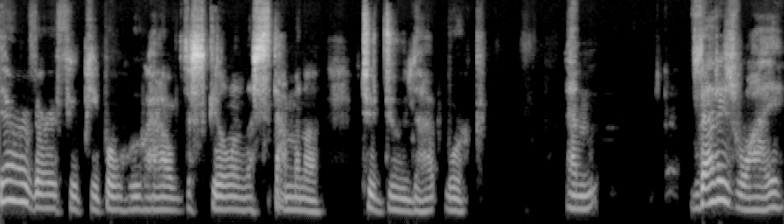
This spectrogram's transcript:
There are very few people who have the skill and the stamina to do that work. And that is why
